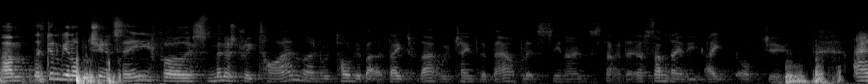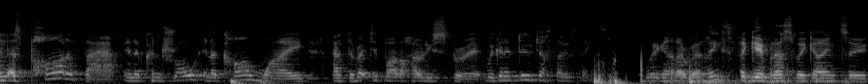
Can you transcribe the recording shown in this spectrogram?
Um, there's going to be an opportunity for this ministry time, and we've told you about the dates for that. We've changed it about, but it's you know Saturday, uh, Sunday, the eighth of June. And as part of that, in a controlled, in a calm way, as directed by the Holy Spirit, we're going to do just those things. We're going to release forgiveness. We're going to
